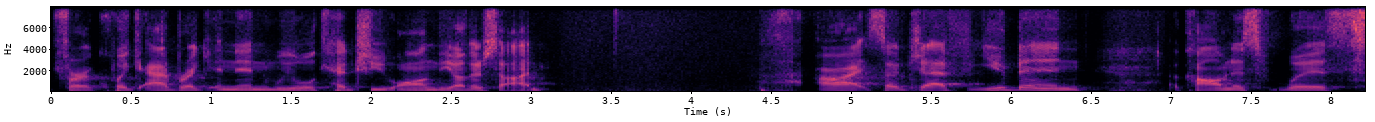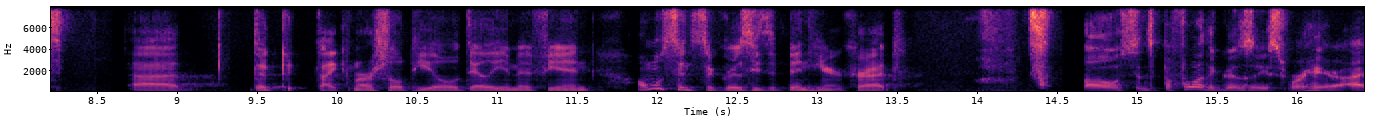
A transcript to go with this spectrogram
for a quick ad break, and then we will catch you on the other side. All right. So, Geoff, you've been a columnist with uh, the like commercial appeal, Daily Memphian, almost since the Grizzlies have been here, correct? Oh, since before the Grizzlies were here, I,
